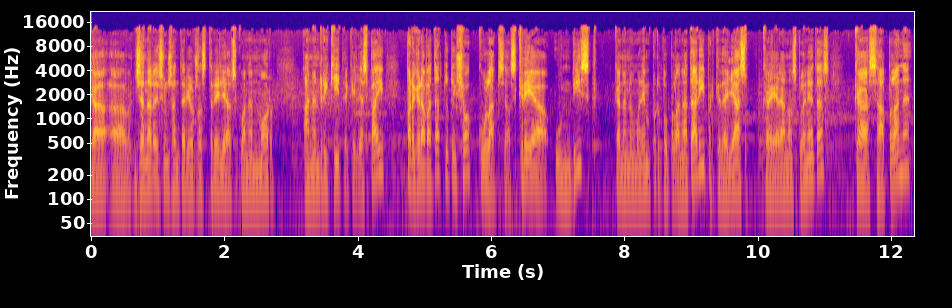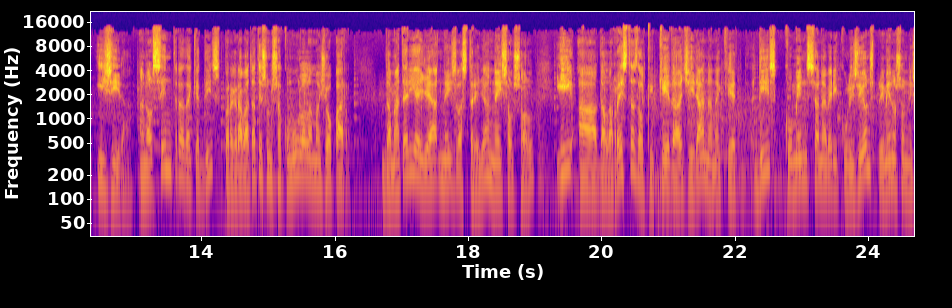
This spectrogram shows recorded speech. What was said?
que eh, generacions anteriors d'estrelles, quan han mort, han enriquit aquell espai. Per gravetat tot això col·lapsa. Es crea un disc que n'anomenem protoplanetari, perquè d'allà es crearan els planetes, que s'aplana i gira. En el centre d'aquest disc, per gravetat, és on s'acumula la major part de matèria, allà neix l'estrella, neix el Sol, i eh, de les restes, del que queda girant en aquest disc, comencen a haver-hi col·lisions. Primer no són ni,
